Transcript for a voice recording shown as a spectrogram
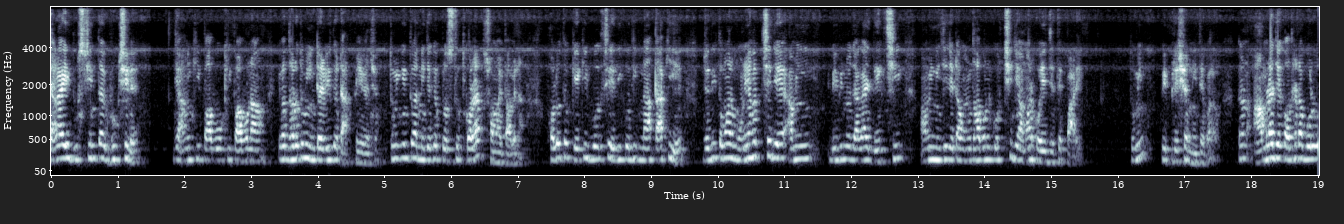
যারা এই দুশ্চিন্তায় ভুগছিলে যে আমি কি পাবো কি পাবো না। এবার ধরো তুমি ইন্টারভিউতে ডাক পেয়ে গেছো। তুমি কিন্তু আর নিজেকে প্রস্তুত করার সময় পাবে না। ফলত কে কি বলছে এদিক ওদিক না তাকিয়ে যদি তোমার মনে হচ্ছে যে আমি বিভিন্ন জায়গায় দেখছি, আমি নিজে যেটা অনুধাবন করছি যে আমার হয়ে যেতে পারে, তুমি প্রিপারেশন নিতে পারো। কারণ আমরা যে কথাটা বলব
